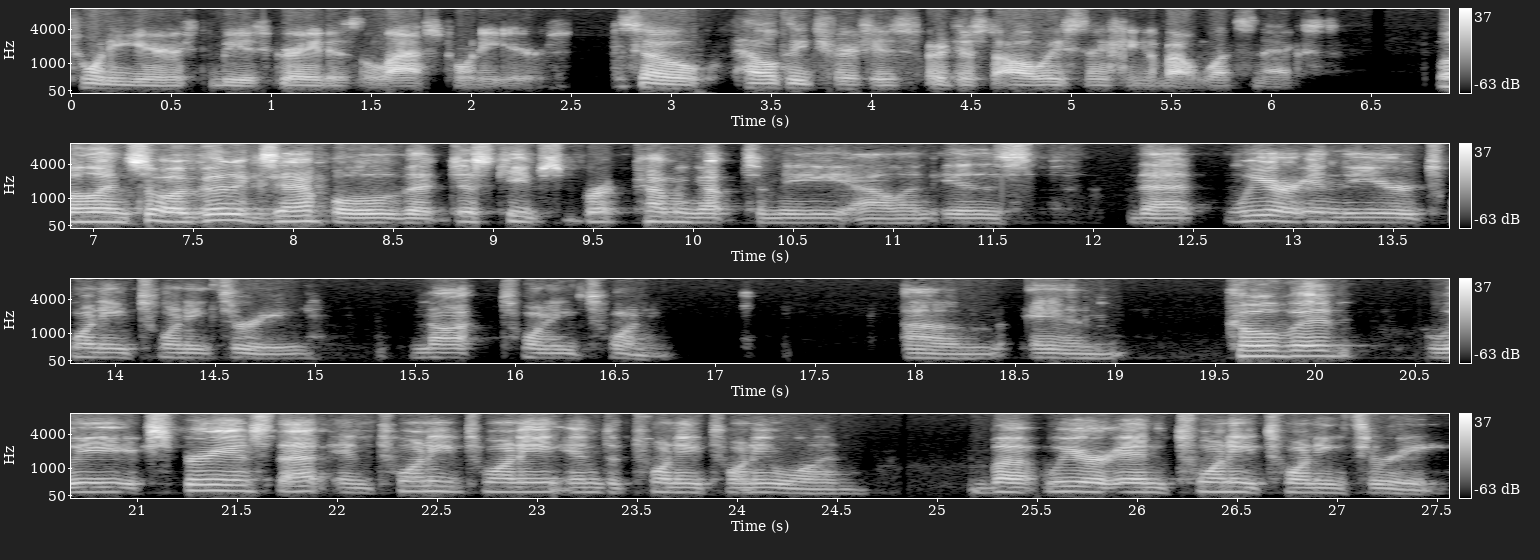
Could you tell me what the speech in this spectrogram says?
20 years to be as great as the last 20 years. So healthy churches are just always thinking about what's next. Well, and so a good example that just keeps coming up to me, Alan, is that we are in the year 2023, not 2020. Um, and COVID, we experienced that in 2020 into 2021. but we are in 2023.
